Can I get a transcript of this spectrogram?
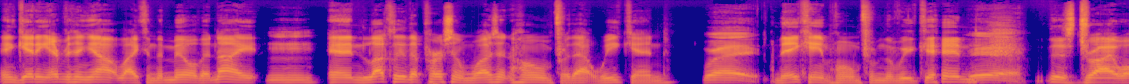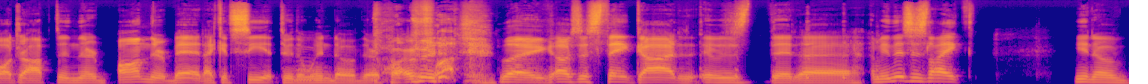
and getting everything out like in the middle of the night. Mhm. And luckily, the person wasn't home for that weekend. Right. They came home from the weekend. Yeah. This drywall dropped in their on their bed. I could see it through the Mm. window of their apartment. like I was just thank God it was that. uh I mean, this is like, you know,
